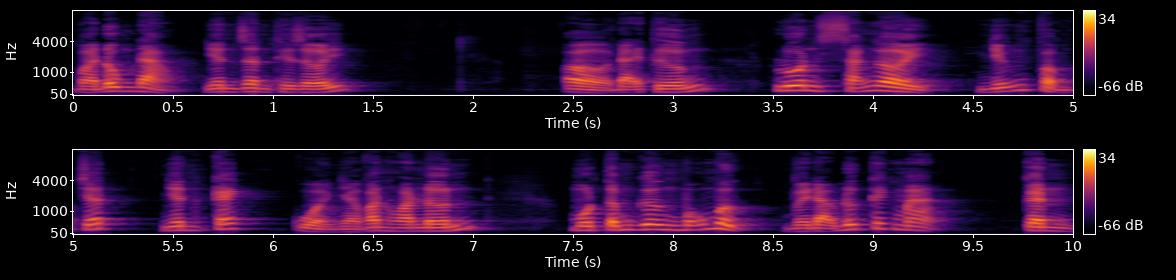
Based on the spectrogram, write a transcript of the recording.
và đông đảo nhân dân thế giới. Ở Đại tướng luôn sáng ngời những phẩm chất, nhân cách của nhà văn hóa lớn, một tấm gương mẫu mực về đạo đức cách mạng, cần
